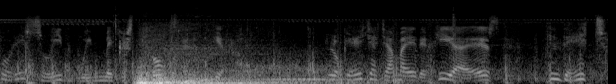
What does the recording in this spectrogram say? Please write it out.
Por eso Idwin me castigó con el encierro. Lo que ella llama herejía es, de hecho,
